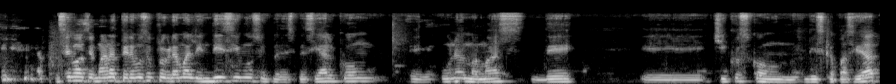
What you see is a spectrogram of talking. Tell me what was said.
La próxima semana tenemos un programa lindísimo, súper especial con eh, unas mamás de eh, chicos con discapacidad.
